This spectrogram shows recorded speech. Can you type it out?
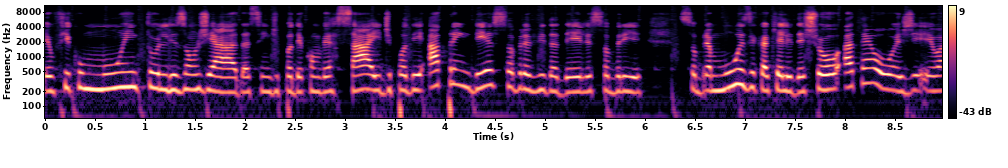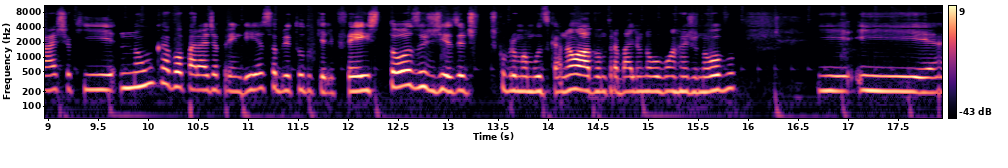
Eu fico muito lisonjeada, assim, de poder conversar e de poder aprender sobre a vida dele, sobre, sobre a música que ele deixou até hoje. Eu acho que nunca vou parar de aprender sobre tudo que ele fez. Todos os dias eu descubro uma música nova, um trabalho novo, um arranjo novo. e... e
